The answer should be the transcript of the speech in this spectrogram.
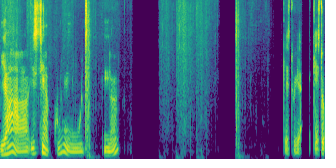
Ja, ist ja gut. Ne? Gehst du hier? Gehst du?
